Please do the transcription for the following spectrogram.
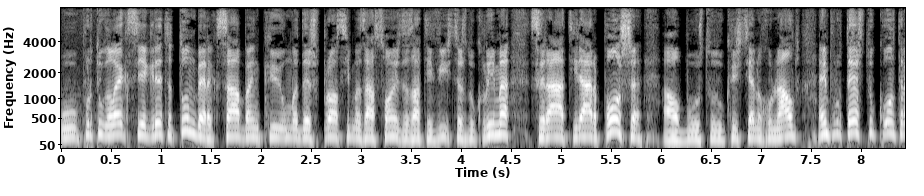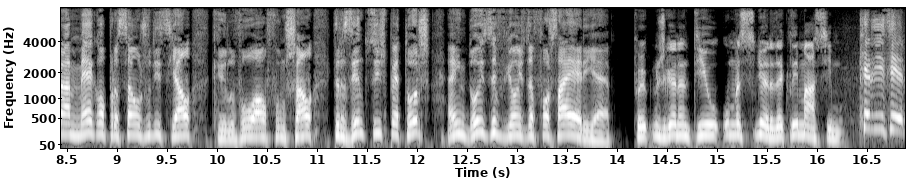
O Portugalex e a Greta Thunberg sabem que uma das próximas ações das ativistas do clima será tirar poncha ao busto do Cristiano Ronaldo em protesto contra a mega operação judicial que levou ao Funchal 300 inspectores em dois aviões da Força Aérea. Foi o que nos garantiu uma senhora da Climáximo. Quer dizer,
